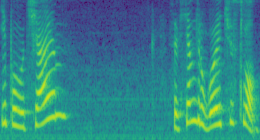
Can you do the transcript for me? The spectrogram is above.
и получаем совсем другое число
